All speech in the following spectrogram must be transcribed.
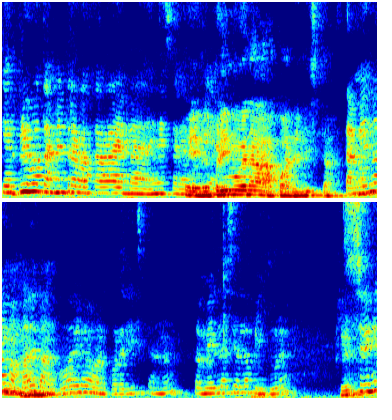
Que el primo también trabajaba en, la, en esa galería. El primo era acuarelista. También la mamá de Van Gogh era acuarelista, ¿no? También le hacía la pintura. ¿Sí?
